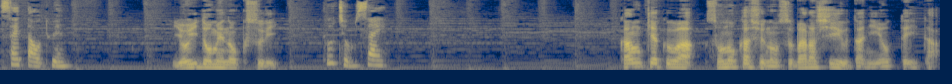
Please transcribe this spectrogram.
say tàu thuyền 酔い止めの薬 thuốc chống say 観客はその歌手の素晴らしい歌に酔っていた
